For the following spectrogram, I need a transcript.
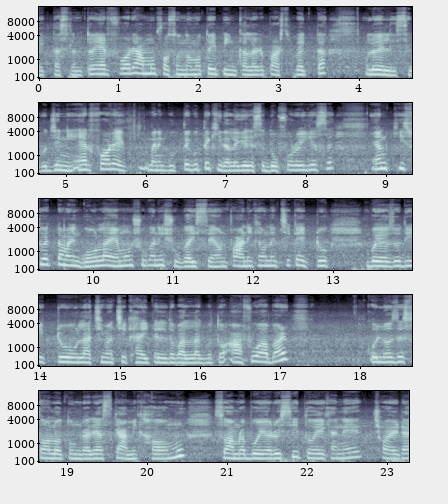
দেখতেছিলাম। তো এরপরে আম্মুর পছন্দ মতো এই পিঙ্ক কালারের পার্স ব্যাগটা লয়ে লিছি বুঝিনি? এরপরে মানে ঘুরতে ঘুরতে খিদা লেগে গেছে, দুপুর হয়ে গেছে, এখন কিছু একটা মানে গলা এমন শুকানি শুকাইছে, এখন পানি খাওয়ানোর চিকা একটু বইয়া যদি একটু লাচি মাছি খাই, তাহলে তো ভালো লাগবে। তো আফু আবার কইলো যে, চলো তোমরারে আজকে আমি খাওয়ামু। সো আমরা বইয়া রয়েছি তো এখানে ছয়টা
